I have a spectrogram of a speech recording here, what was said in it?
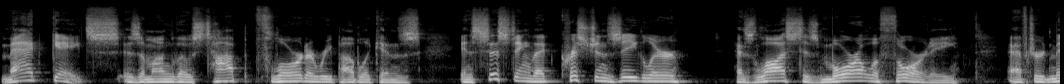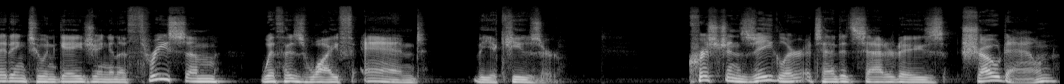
Matt Gaetz is among those top Florida Republicans insisting that Christian Ziegler has lost his moral authority after admitting to engaging in a threesome with his wife and the accuser. Christian Ziegler attended Saturday's showdown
